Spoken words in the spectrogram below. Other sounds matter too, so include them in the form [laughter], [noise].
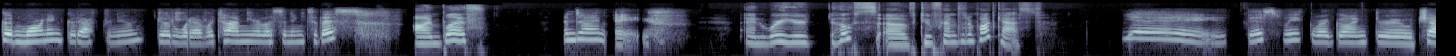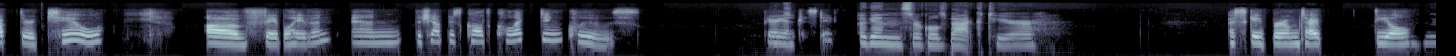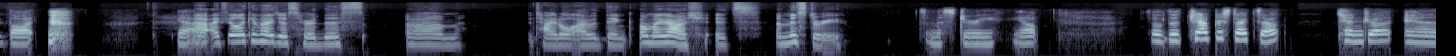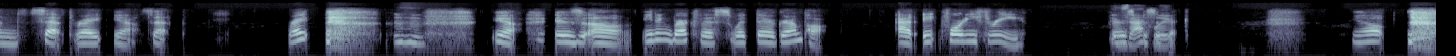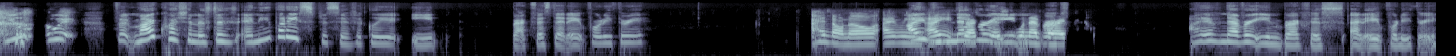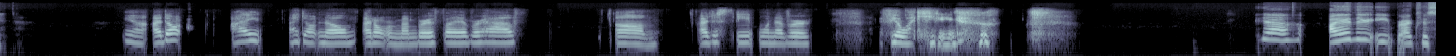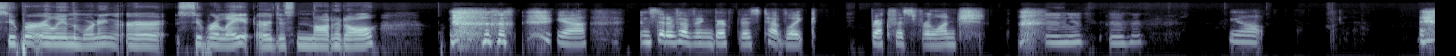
good morning, good afternoon, good whatever time you're listening to this. I'm Bliss, And I'm A. and we're your hosts of Two Friends and a Podcast. Yay! This week we're going through chapter two of Fablehaven, and the chapter is called Collecting Clues. Very Which- interesting. Again, circles back to your. Escape room type deal Mhm. thought. [laughs] Yeah, yeah. I feel like if I just heard this um, title, I would think, oh my gosh, it's a mystery. It's a mystery. Yep. So the chapter starts out Kendra and Seth, right? Yeah, Seth. Right? [laughs] hmm Yeah, is um eating breakfast with their grandpa at 8:43. Very Exactly. specific. Yep. You, [laughs] wait, but my question is, does anybody specifically eat breakfast at 8:43? I don't know. I mean, I've I eat never breakfast eaten whenever I. I have never eaten breakfast at 8:43. Yeah, I don't I I don't know. I don't remember if I ever have. Um, I just eat whenever I feel like [laughs] eating. Yeah, I either eat breakfast super early in the morning or super late or just not at all. [laughs] Yeah. Instead of having breakfast, have like breakfast for lunch. Mm-hmm. [laughs] Mm-hmm. Yeah.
